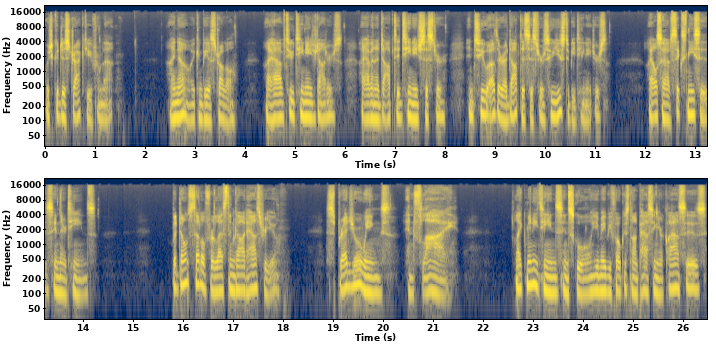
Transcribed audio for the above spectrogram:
which could distract you from that. I know it can be a struggle. I have two teenage daughters. I have an adopted teenage sister and two other adopted sisters who used to be teenagers. I also have six nieces in their teens. But don't settle for less than God has for you. Spread your wings and fly. Like many teens in school, you may be focused on passing your classes,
